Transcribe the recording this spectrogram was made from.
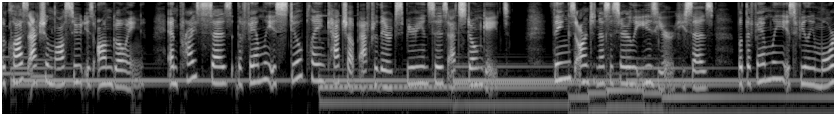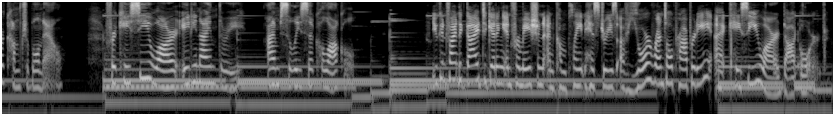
The class action lawsuit is ongoing, and Price says the family is still playing catch up after their experiences at Stonegate. Things aren't necessarily easier, he says, but the family is feeling more comfortable now. For KCUR 89.3, I'm Celisa Calacal. You can find a guide to getting information and complaint histories of your rental property at kcur.org.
